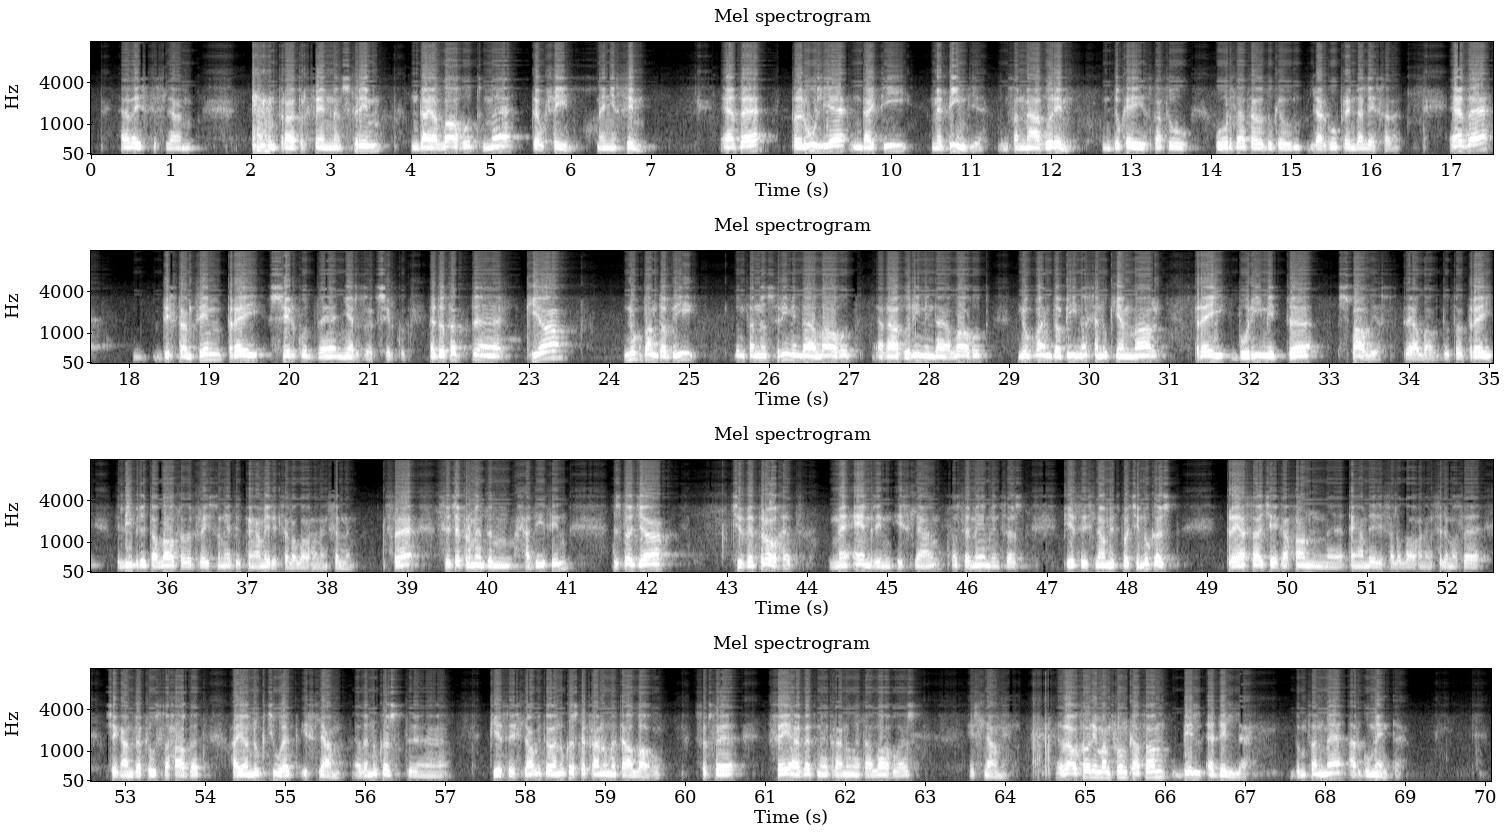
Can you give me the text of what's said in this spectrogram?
edhe istislam, pra e përkthejmë në nënshtrim, ndaj Allahut me teuhid, me njësim, edhe përulje ndaj tij me bindje, domethonë me adhurim, duke i zbatu urdhrat edhe duke u largu prej ndalesave. Edhe distancim prej shirkut dhe njerëzve të shirkut. E do të thotë kjo nuk ban dobi, domethanë nënshtrimi ndaj Allahut, edhe adhurimi ndaj Allahut nuk ban dobi nëse nuk janë marrë prej burimit të shpalljes prej Allahut, do të thotë prej librit të Allahut edhe prej sunetit të pejgamberit sallallahu alaihi wasallam. se siç e përmendëm hadithin, çdo gja që veprohet me emrin Islam ose me emrin se është pjesë e Islamit, po që nuk është prej asaj që e ka thonë pejgamberi sallallahu alejhi ue sellem ose që e kanë vepru sahabët, ajo nuk quhet Islam, edhe nuk është pjesë e Islamit edhe nuk është e pranume te Allahu, sepse feja e vetme e pranume te Allahu është Islami. Dhe autori më në fund ka thonë bil edil-le, domethonë me argumente.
